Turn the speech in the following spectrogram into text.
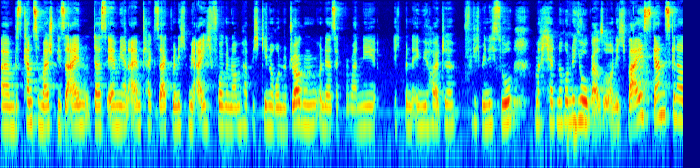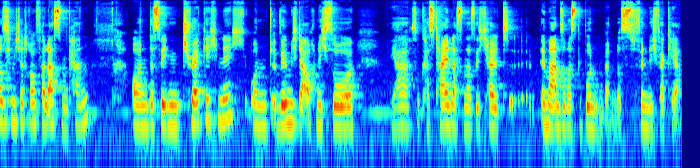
Ähm, das kann zum Beispiel sein, dass er mir an einem Tag sagt, wenn ich mir eigentlich vorgenommen habe, ich gehe eine Runde joggen und er sagt aber, nee, ich bin irgendwie heute, fühle ich mich nicht so, mache ich halt eine Runde Yoga so. Und ich weiß ganz genau, dass ich mich darauf verlassen kann. Und deswegen track ich nicht und will mich da auch nicht so, ja, so kasteien lassen, dass ich halt immer an sowas gebunden bin. Das finde ich verkehrt.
